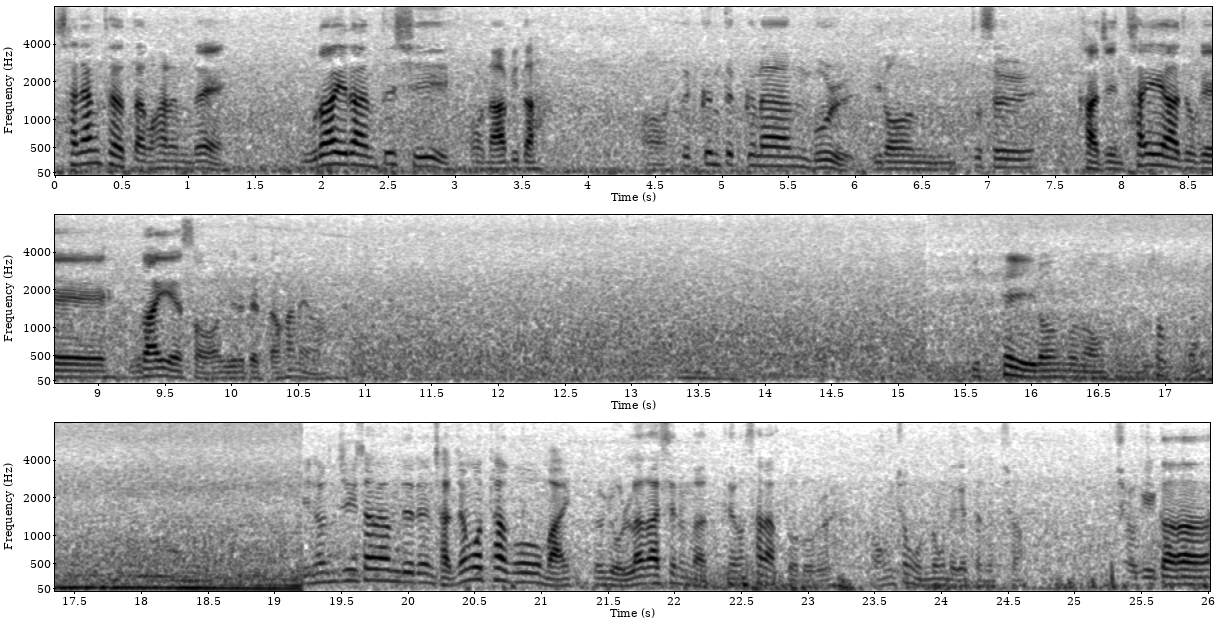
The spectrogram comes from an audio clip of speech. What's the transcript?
사냥터였다고 하는데 우라이란 뜻이 어, 나비다. 어, 뜨끈뜨끈한 물 이런 뜻을 가진 타이아족의 우라이에서 유래됐다고 하네요. 밑에 이런 거는 엄청 무섭다. 이 현지 사람들은 자전거 타고 많이 여기 올라가시는 것 같아요. 산악도로를. 엄청 운동되겠다, 그쵸? 저기가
